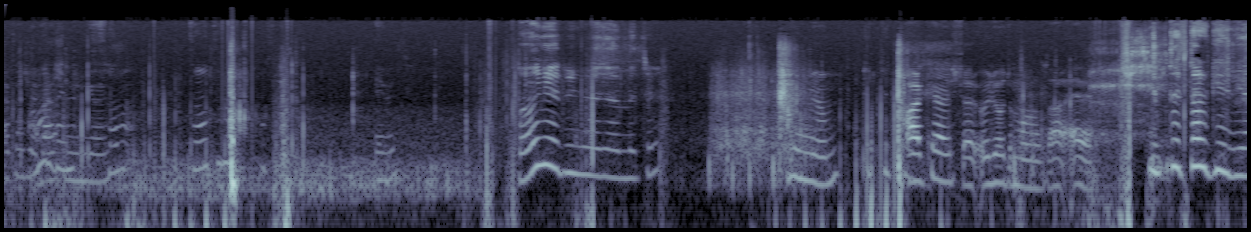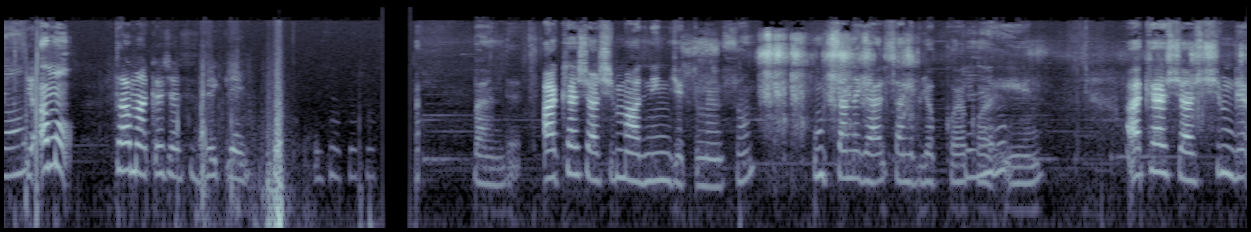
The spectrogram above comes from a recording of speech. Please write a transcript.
Arkadaşlar ben şimdi iniyorum. Evet. Bana niye dünya gelmedi? Bilmiyorum. Arkadaşlar ölüyordum orada. Evet. Şimdi tekrar gel ya. Ya ama tamam arkadaşlar siz bekleyin. Ben de. Arkadaşlar şimdi madene inecektim en son. Umut sen de gel. Sen de blok koya koya in. Arkadaşlar şimdi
